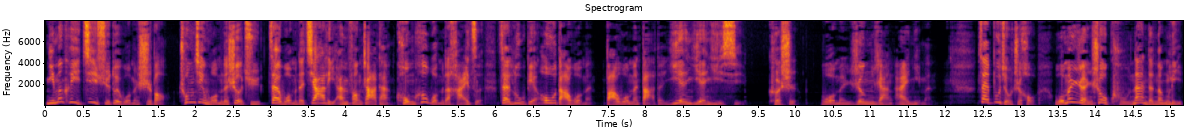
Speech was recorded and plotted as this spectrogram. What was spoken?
你们可以继续对我们施暴，冲进我们的社区，在我们的家里安放炸弹，恐吓我们的孩子，在路边殴打我们，把我们打得奄奄一息。可是我们仍然爱你们。在不久之后，我们忍受苦难的能力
